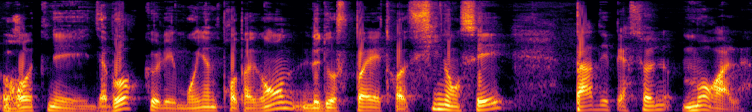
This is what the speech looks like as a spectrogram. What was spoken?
Retenez d'abord que les moyens de propagande ne doivent pas être financés par des personnes morales.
